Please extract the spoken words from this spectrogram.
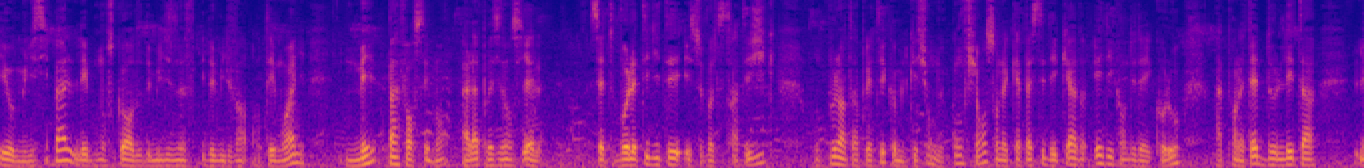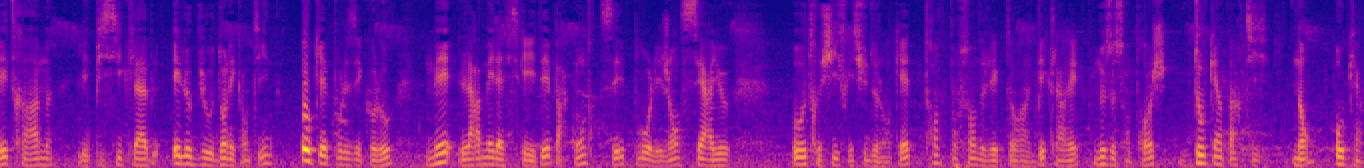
et aux municipales, les bons scores de 2019 et 2020 en témoignent, mais pas forcément à la présidentielle. Cette volatilité et ce vote stratégique, on peut l'interpréter comme une question de confiance en la capacité des cadres et des candidats écolos à prendre la tête de l'État. Les trams, les pistes cyclables et le bio dans les cantines, ok pour les écolos, mais l'armée et la fiscalité, par contre, c'est pour les gens sérieux. Autre chiffre issu de l'enquête, 30% de l'électorat déclaré ne se sent proche d'aucun parti. Non, aucun.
